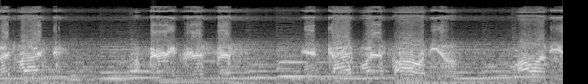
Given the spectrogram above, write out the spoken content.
good luck, a Merry Christmas, and God bless all of you, all of you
